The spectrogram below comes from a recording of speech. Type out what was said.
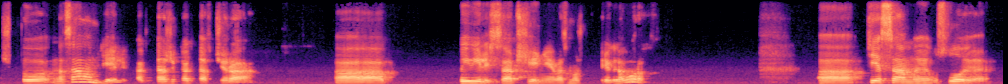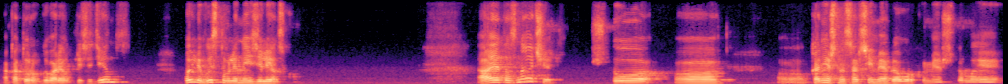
что на самом деле, когда же, когда вчера э, появились сообщения о возможных переговорах, те самые условия, о которых говорил президент, были выставлены Зеленскому. А это значит, что, а, а, конечно, со всеми оговорками, что мы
